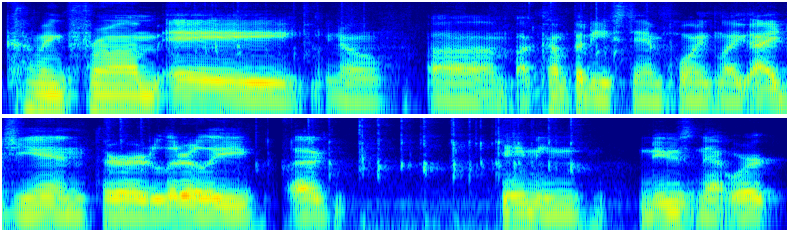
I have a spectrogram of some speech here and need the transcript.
coming from a you know um, a company standpoint like IGN, they're literally a gaming news network.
